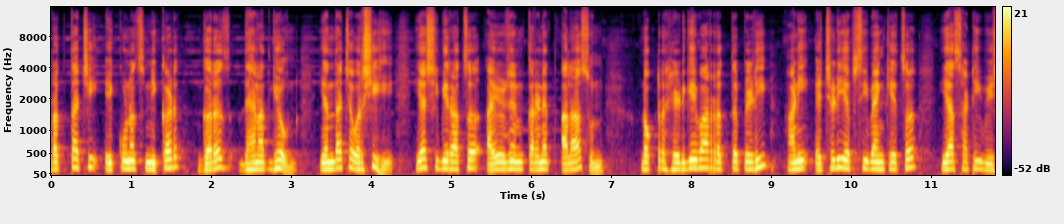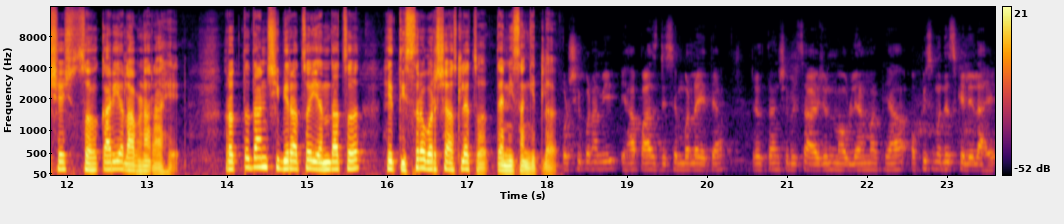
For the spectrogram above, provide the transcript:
रक्ताची एकूणच निकड गरज ध्यानात घेऊन यंदाच्या वर्षीही या शिबिराचं आयोजन करण्यात आलं असून डॉक्टर हेडगेवार रक्तपेढी आणि एच डी एफ सी बँकेचं यासाठी विशेष सहकार्य लाभणार आहे. रक्तदान शिबिराचं यंदाचं हे तिसरं वर्ष असल्याचं त्यांनी सांगितलं. वर्षी पण आम्ही ह्या पाच डिसेंबरला येत्या. रक्तदान शिबिरचं आयोजन माऊल्यांमार्फ ह्या ऑफिसमध्येच केलेलं आहे.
